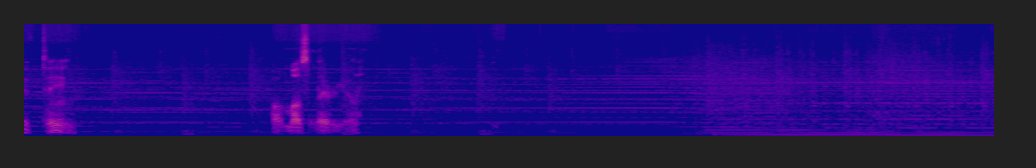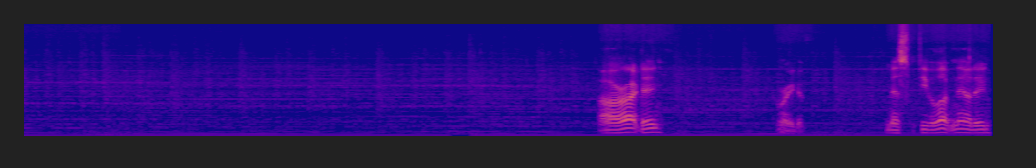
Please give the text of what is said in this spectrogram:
15. Oh, muzzle. There we go. All right, dude. I'm ready to mess some people up now, dude.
